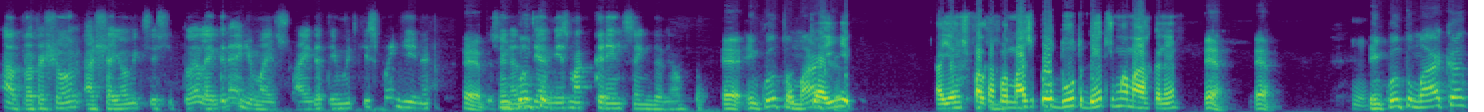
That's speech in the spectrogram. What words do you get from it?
Ah, a própria Xiaomi, a Xiaomi que você citou, ela é grande, mas ainda tem muito que expandir, né? É, Você ainda não tem a mesma crença ainda, não. é, enquanto Porque marca... aí, aí a gente fala, tá falando mais de produto dentro de uma marca, né? É, é. Hum. Enquanto marca,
